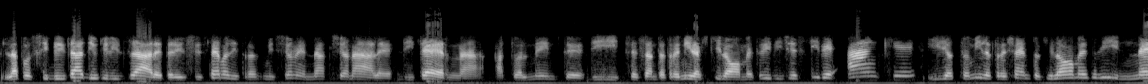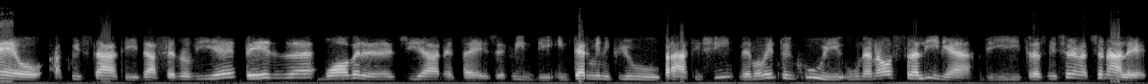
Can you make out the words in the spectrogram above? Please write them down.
la possibilità di utilizzare per il sistema di trasmissione nazionale di Terna, attualmente di 63.000 km, di gestire anche gli 8.300 km neo acquistati da ferrovie per muovere l'energia nel paese. Quindi in termini più pratici, nel momento in cui una nostra linea di trasmissione nazionale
